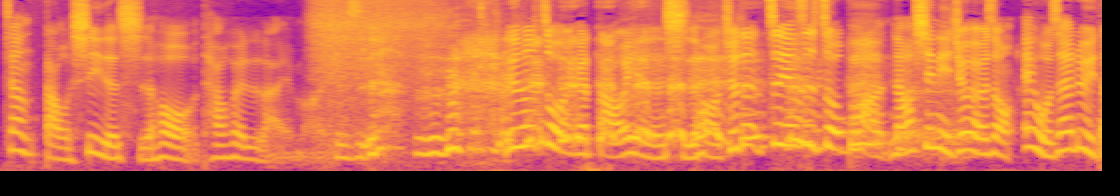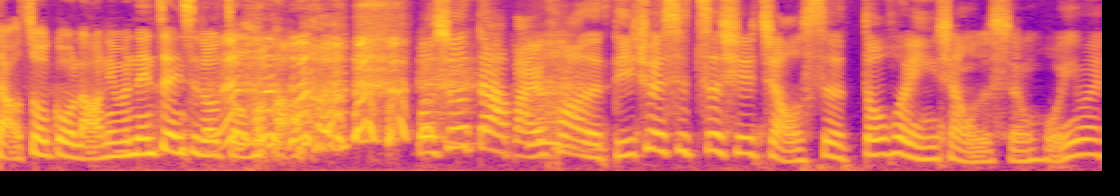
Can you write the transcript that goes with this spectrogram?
像导戏的时候他会来嘛？就是 比如说做一个导演的时候，觉得这件事做不好，然后心里就有一种，哎、欸，我在绿岛坐过牢，你们连这件事都做不好。我说大白话的，的确是这些角色都会影响我的生活，因为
